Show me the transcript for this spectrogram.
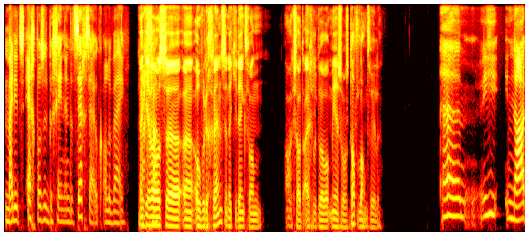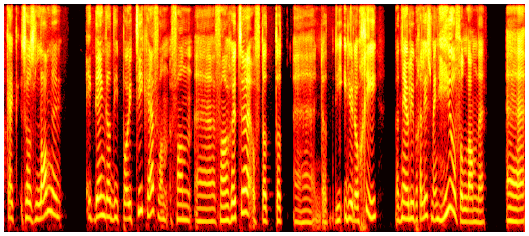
maar dit is echt pas het begin en dat zeggen zij ook allebei. Kijk jij wel eens uh, over de grens en dat je denkt van, oh, ik zou het eigenlijk wel wat meer zoals dat land willen? Um, nou, kijk, zoals landen ik denk dat die politiek hè, van, van, uh, van Rutte, of dat, dat, uh, dat die ideologie, dat neoliberalisme in heel veel landen uh,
